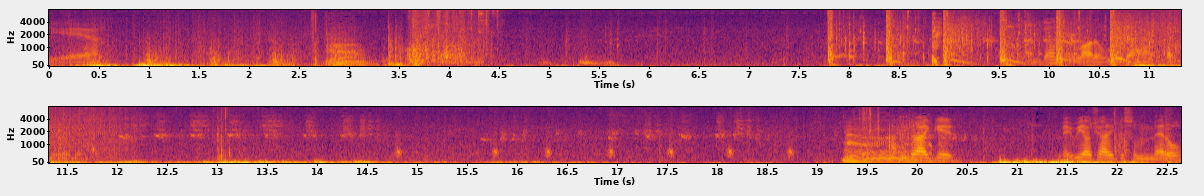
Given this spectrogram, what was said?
yeah. lot of wood I have to get rid of. After I get, maybe I'll try to get some metal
